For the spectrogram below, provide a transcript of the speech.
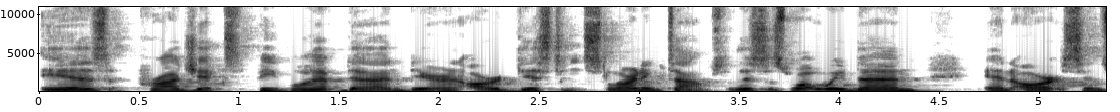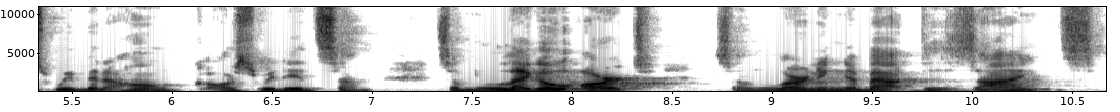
is projects people have done during our distance learning time. So this is what we've done in art since we've been at home. Of course, we did some some Lego art, some learning about designs,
